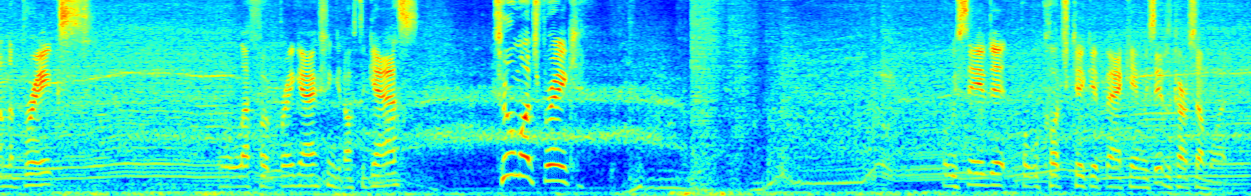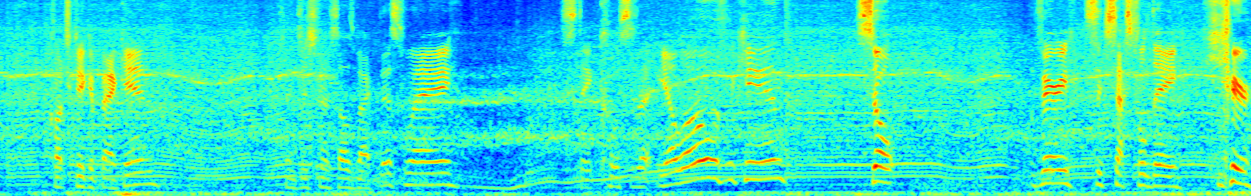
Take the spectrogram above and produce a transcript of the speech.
On the brakes. A little left foot brake action, get off the gas. Too much brake. But we saved it, but we'll clutch kick it back in. We saved the car somewhat. Clutch kick it back in. Transition ourselves back this way. Stay close to that yellow if we can. So, very successful day here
